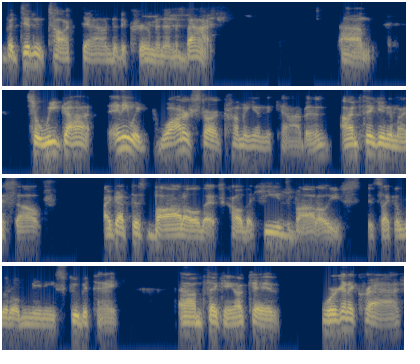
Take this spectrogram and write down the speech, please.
but didn't talk down to the crewmen in the back. Um, so we got anyway. Water started coming in the cabin. I'm thinking to myself, I got this bottle that's called the Heeds bottle. It's like a little mini scuba tank. And I'm thinking, okay, we're gonna crash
